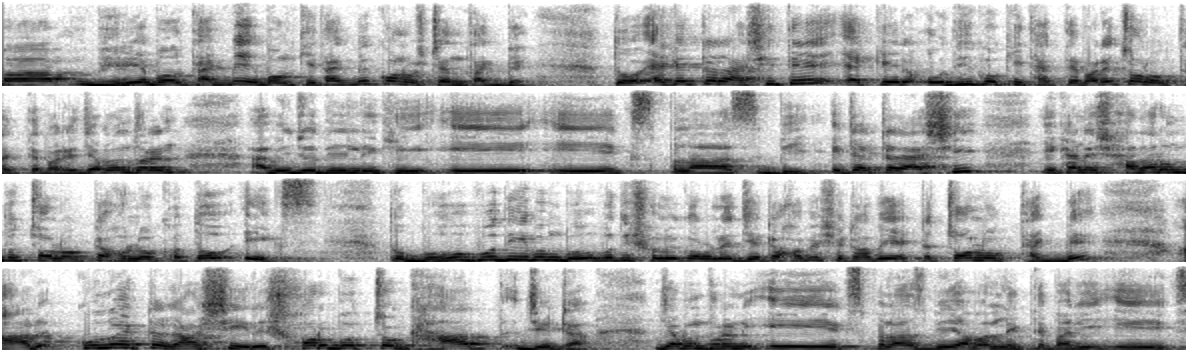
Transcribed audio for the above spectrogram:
বা ভেরিয়েবল থাকবে এবং কি থাকবে? কনস্ট্যান্ট থাকবে। তো এক একটা রাশিতে একের অধিকও কি থাকতে পারে? চলক থাকতে পারে। যেমন ধরেন, আমি যদি লিখি এ এক্স প্লাস বি এটা একটা রাশি। এখানে সাধারণত চলকটা হলো কত? এক্স তো বহুপদী এবং বহুপদী সমীকরণে যেটা হবে, সেটা হবে একটা চলক থাকবে। আর কোনো একটা রাশির সর্বোচ্চ ঘাত যেটা, যেমন ধরেন এ এক্স প্লাস বি আবার লিখতে পারি A X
